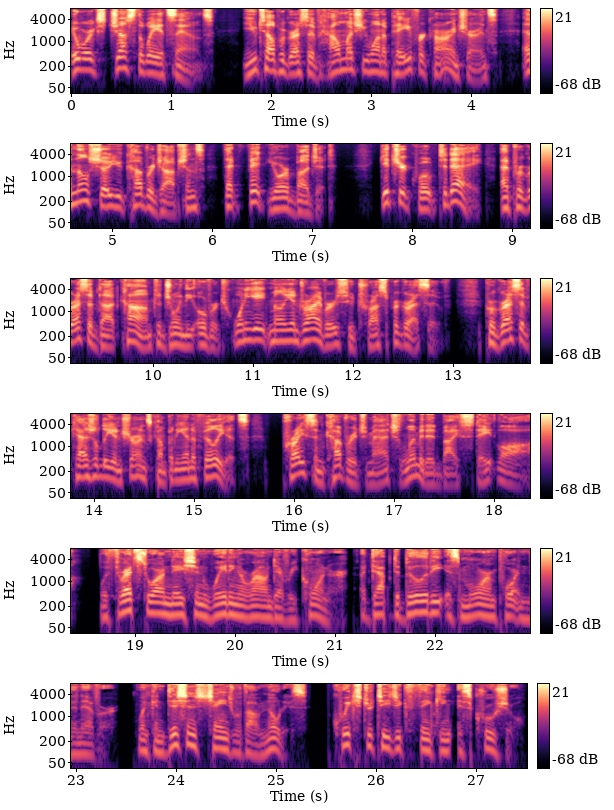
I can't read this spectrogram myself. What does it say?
It works just the way it sounds. You tell Progressive how much you want to pay for car insurance, and they'll show you coverage options that fit your budget. Get your quote today at progressive.com to join the over 28 million drivers who trust Progressive. Progressive Casualty Insurance Company and Affiliates. Price and coverage match limited by state law. With threats to our nation waiting around every corner, adaptability is more important than ever. When conditions change without notice, quick strategic thinking is crucial.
